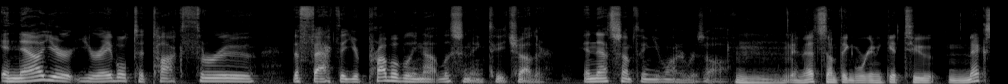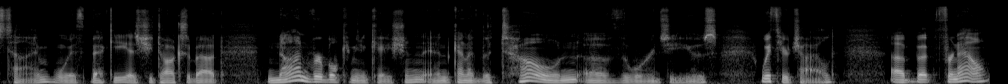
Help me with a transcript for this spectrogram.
And now you're you're able to talk through the fact that you're probably not listening to each other. And that's something you want to resolve. Mm, and that's something we're going to get to next time with Becky as she talks about nonverbal communication and kind of the tone of the words you use with your child. Uh, but for now,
